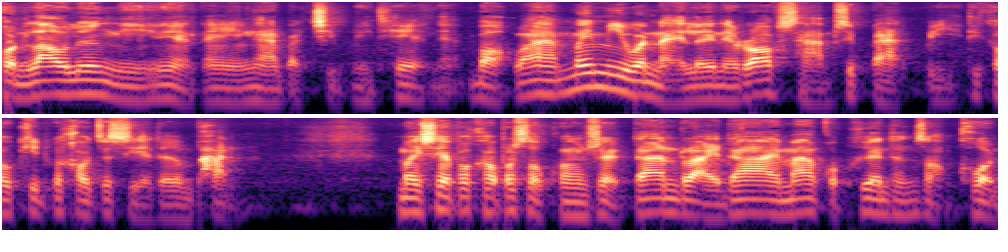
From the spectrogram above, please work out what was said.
คนเล่าเรื่องนี้เนี่ยในงานปัจฉิมนิเทศเนี่ยบอกว่าไม่มีวันไหนเลยในรอบ 38 ปี ที่เขาคิดว่าเขาจะเสียเดิมพัน ไม่ใช่เพราะเขาประสบความสำเร็จด้านรายได้มากกว่าเพื่อนทั้งสองคน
